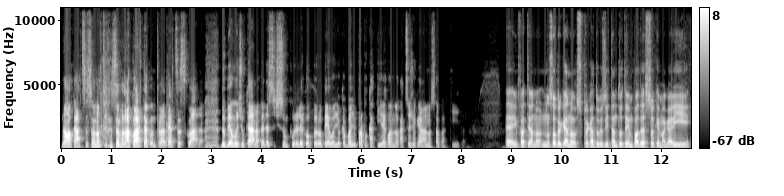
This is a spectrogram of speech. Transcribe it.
No, cazzo, sono, sono, la quarta contro la terza squadra. Dobbiamo giocarla. Per adesso ci sono pure le coppe europee. Voglio, voglio proprio capire quando cazzo giocheranno sta partita. Eh, infatti hanno, non so perché hanno sprecato così tanto tempo adesso che magari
